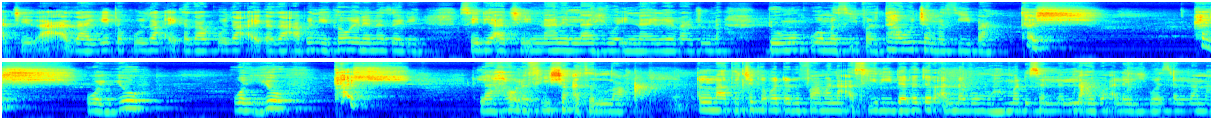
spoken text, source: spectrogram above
a ce za a zage ta ko za a yi kaza ko za a yi kaza. Abu ne kawai na nazari. Sai dai a ce inna lillahi wa inna ilaihi raji'una. Domin kuwa masifar ta wuce masifa. Kash! Kash! Wayyo! Wayyo! Kash! La haula fi sha'atillah. Allah ka ci gaba da rufa mana asiri darajar annabi Muhammadu sallallahu alaihi wa sallama.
